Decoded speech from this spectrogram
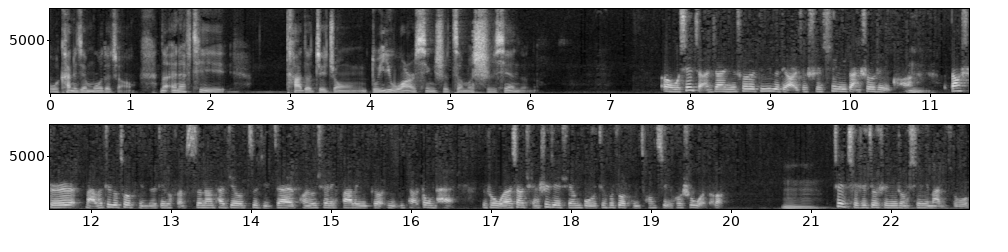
我看得见摸得着。那 NFT。它的这种独一无二性是怎么实现的呢？呃，我先讲一下您说的第一个点儿，就是心理感受这一块。嗯，当时买了这个作品的这个粉丝呢，他就自己在朋友圈里发了一个一一条动态，就说我要向全世界宣布，这幅作品从此以后是我的了。嗯，这其实就是一种心理满足。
